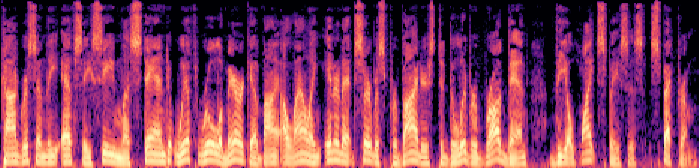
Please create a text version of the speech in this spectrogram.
Congress and the FCC must stand with rural America by allowing internet service providers to deliver broadband via white spaces spectrum.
